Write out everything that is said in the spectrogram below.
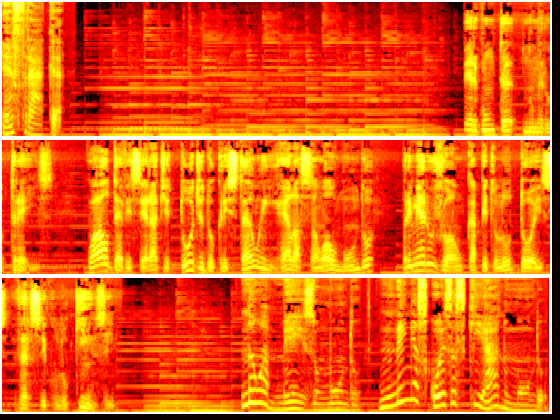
é fraca. Pergunta número 3. Qual deve ser a atitude do cristão em relação ao mundo? 1 João capítulo 2, versículo 15. Não ameis o mundo, nem as coisas que há no mundo.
